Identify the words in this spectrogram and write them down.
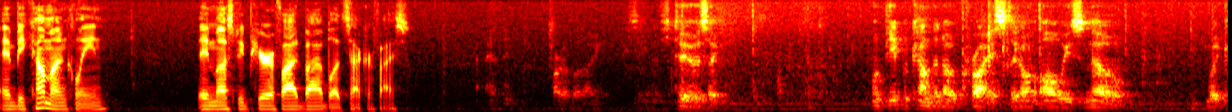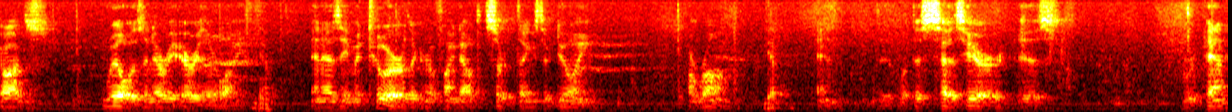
and become unclean, they must be purified by a blood sacrifice. I think part of what I see this too is like, when people come to know Christ, they don't always know what God's will is in every area of their life. Yeah. And as they mature, they're gonna find out that certain things they're doing are wrong. Yep. And th- what this says here is repent,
